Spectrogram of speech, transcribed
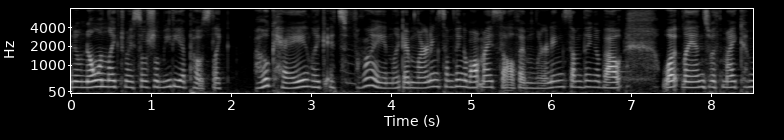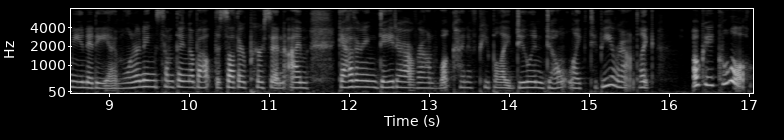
know, no one liked my social media post. Like okay, like it's fine. Like I'm learning something about myself. I'm learning something about what lands with my community. I'm learning something about this other person. I'm gathering data around what kind of people I do and don't like to be around. Like, okay, cool.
